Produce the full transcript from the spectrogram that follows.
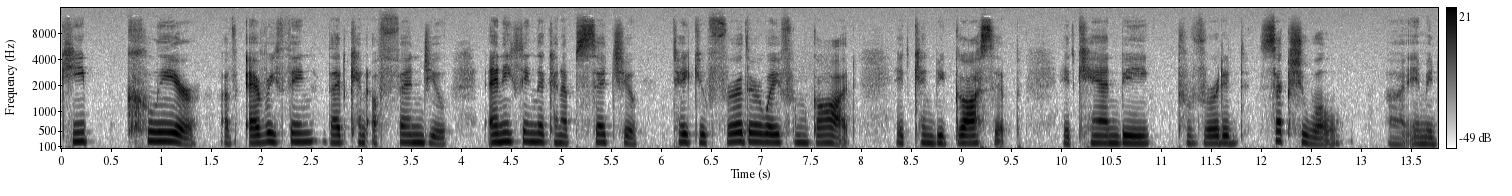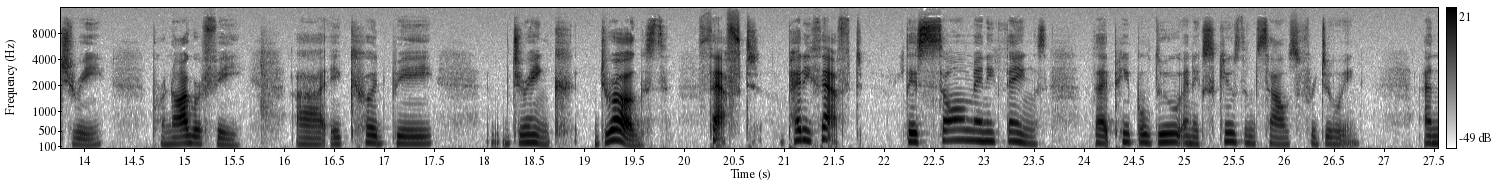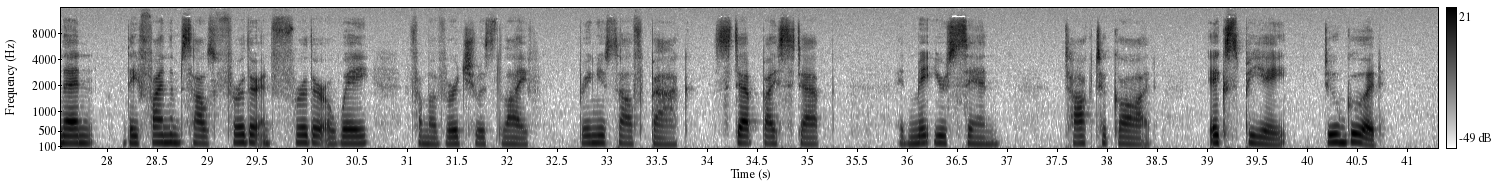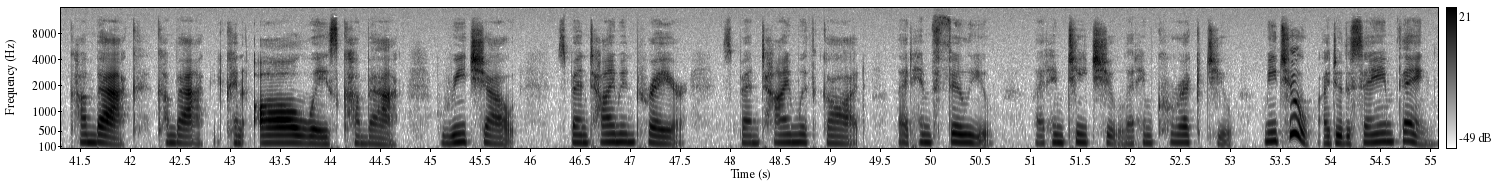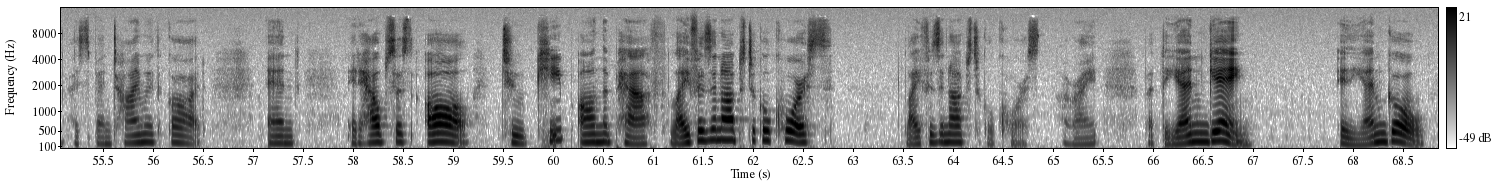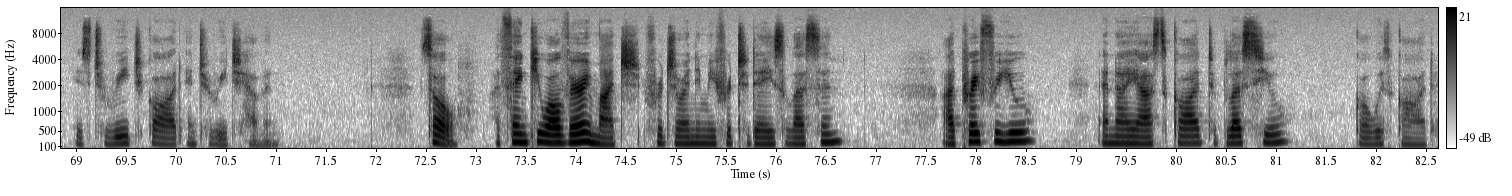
Keep clear of everything that can offend you, anything that can upset you, take you further away from God. It can be gossip, it can be perverted sexual uh, imagery, pornography, uh, it could be drink, drugs, theft, petty theft. There's so many things that people do and excuse themselves for doing. And then they find themselves further and further away from a virtuous life. Bring yourself back, step by step. Admit your sin. Talk to God. Expiate. Do good. Come back. Come back. You can always come back. Reach out. Spend time in prayer. Spend time with God. Let Him fill you. Let Him teach you. Let Him correct you. Me too. I do the same thing. I spend time with God. And it helps us all to keep on the path. Life is an obstacle course. Life is an obstacle course, all right? But the end game, the end goal, is to reach God and to reach heaven. So, I thank you all very much for joining me for today's lesson. I pray for you and I ask God to bless you. Go with God.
